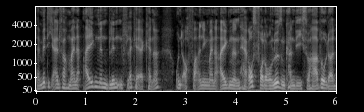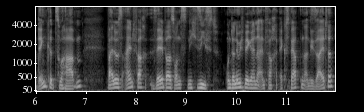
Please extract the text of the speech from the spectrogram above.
damit ich einfach meine eigenen blinden Flecke erkenne und auch vor allen Dingen meine eigenen Herausforderungen lösen kann, die ich so habe oder denke zu haben weil du es einfach selber sonst nicht siehst. Und dann nehme ich mir gerne einfach Experten an die Seite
